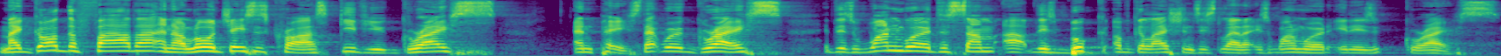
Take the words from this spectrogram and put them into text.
May God the Father and our Lord Jesus Christ give you grace and peace. That word grace, if there's one word to sum up this book of Galatians, this letter, is one word it is grace.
